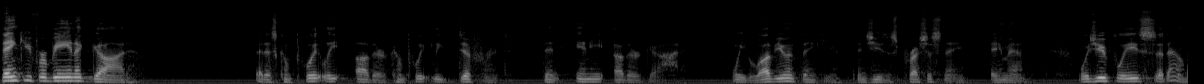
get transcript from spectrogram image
Thank you for being a God that is completely other, completely different than any other God. We love you and thank you. In Jesus' precious name, amen. Would you please sit down?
